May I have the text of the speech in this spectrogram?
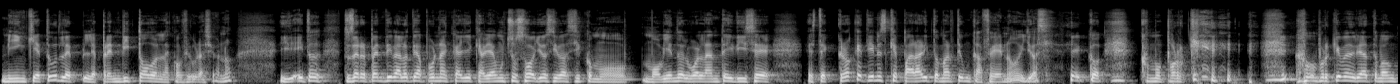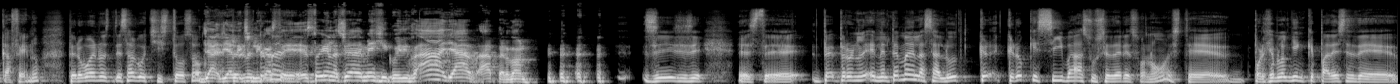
mi inquietud le, prendí todo en la configuración, ¿no? Y, entonces, de repente iba al otro día por una calle que había muchos hoyos, iba así como moviendo el volante y dice, este, creo que tienes que parar y tomarte un café, ¿no? Y yo así, como, ¿por qué? como, ¿por qué me debería tomar un café, no? Pero bueno, es algo chistoso ya, ya le explicaste, estoy en la Ciudad de México y dijo, ah, ya, ah, perdón. Sí, sí, sí. Este, pero en el, tema de la salud, creo que sí va a suceder eso, ¿no? Este, por ejemplo, alguien que padece de,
